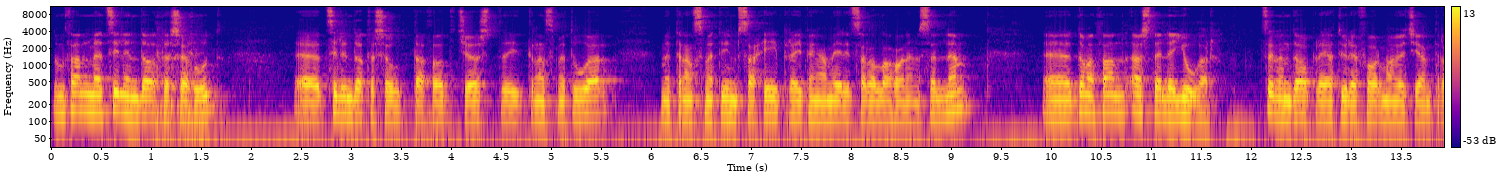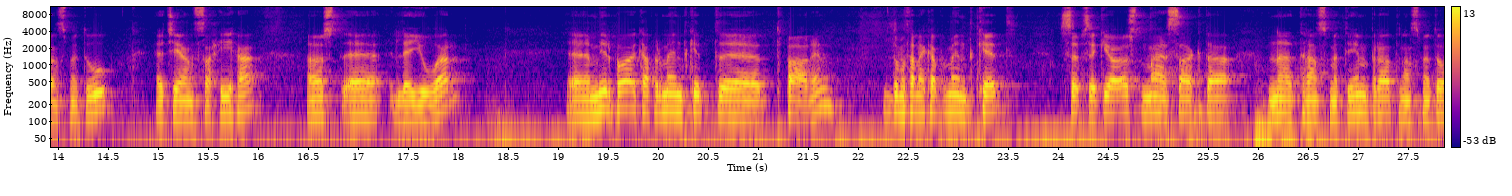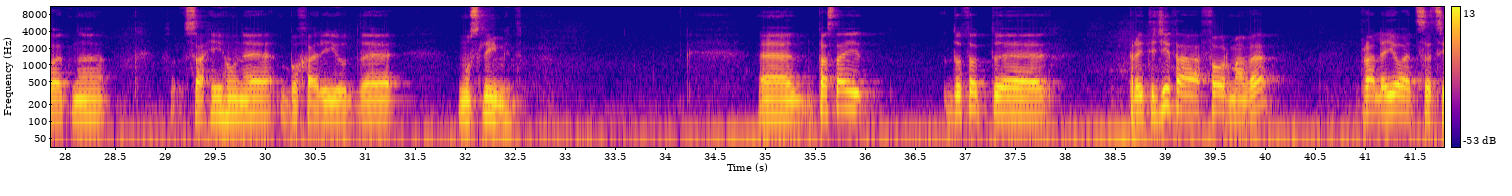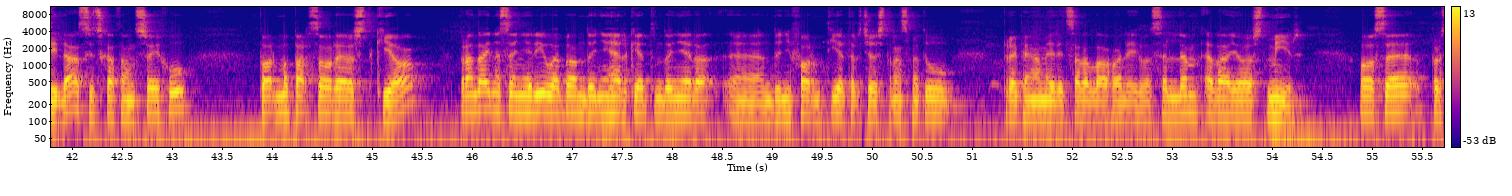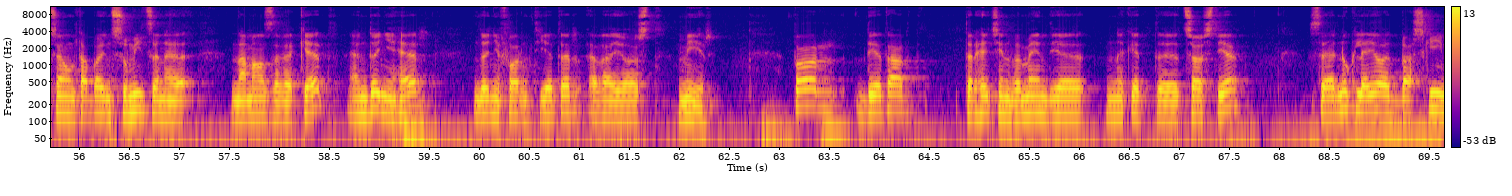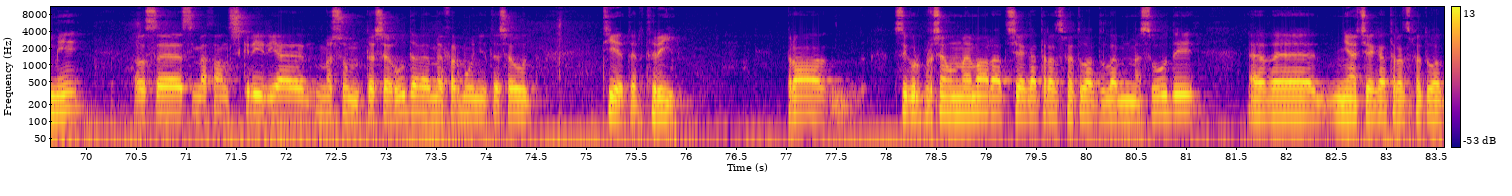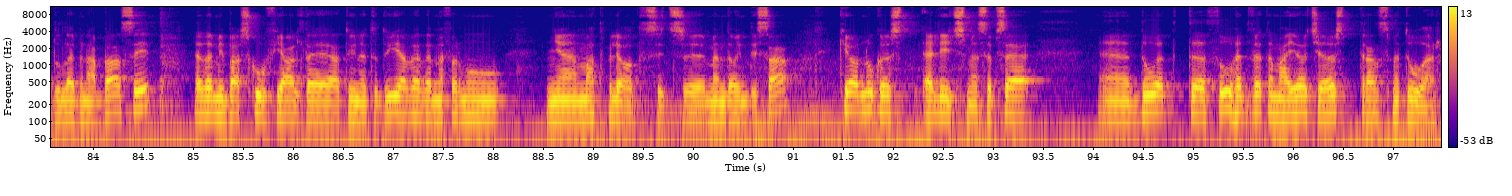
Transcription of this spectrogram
Domethënë me cilindo teshehhud, cilindo teshehhud ta thotë që është i transmetuar me transmetim sahih prej pejgamberit sallallahu alejhi ve sellem, domethënë është e lejuar. Cilëndo prej atyre formave që janë transmetuar e që janë sahiha, është e lejuar. Mirëpo e ka përmend këtë të parin, domethënë e ka përmend këtë sepse kjo është më e sakta në transmetim, pra transmetohet në Sahihun e Buhariut dhe Muslimit. Ë pastaj do thotë prej të gjitha formave pra lejohet secila, siç ka thënë shehu, por më parësore është kjo. Prandaj nëse njeriu e bën ndonjëherë këtë ndonjëherë ndonjë formë tjetër që është transmetuar prej pejgamberit sallallahu alejhi ve sellem edhe ajo është mirë ose për shembull ta bëjnë shumicën e namazeve këtë e ndonjëherë ndonjë formë tjetër edhe ajo është mirë por dijetarët tërheqin vëmendje në këtë çështje se nuk lejohet bashkimi ose si me thonë shkrirja më shumë teshehudeve me formu një teshehud tjetër të ri Pra, sikur për shembull me marrë atë që e ka transmetuar Abdullah ibn Mesudi, edhe një që e ka transmetuar Abdullah ibn Abbasi, edhe m'i bashku fjalët e atyne të dyjave dhe me formu një më të plotë, siç mendojnë disa. Kjo nuk është e ligjshme, sepse duhet të thuhet vetëm ajo që është transmetuar.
